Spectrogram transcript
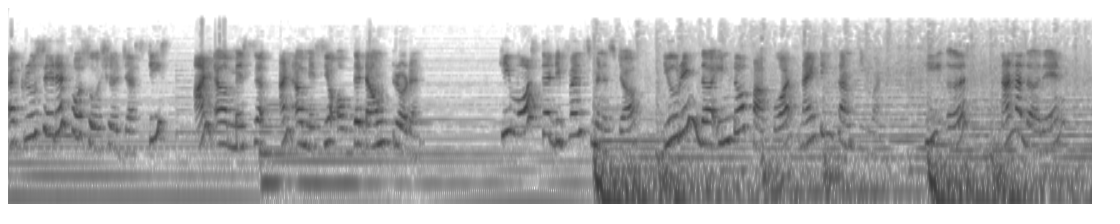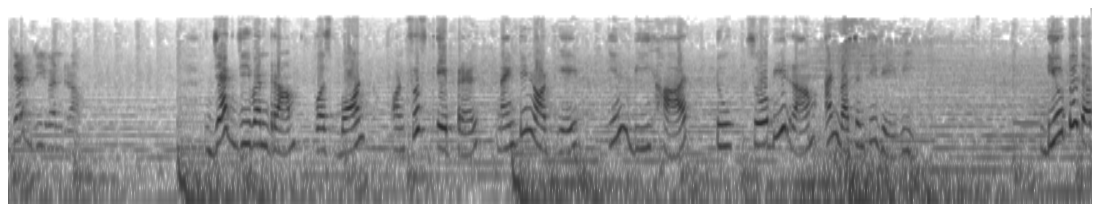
a crusader for social justice, and a messiah, and a messiah of the downtrodden. He was the defense minister during the Indo-Pak War 1971. He is none other than Jagjivan Ram. Jagjivan Ram was born on 5th April 1908 in Bihar to Sobi Ram and Vasanti Devi. Due to the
